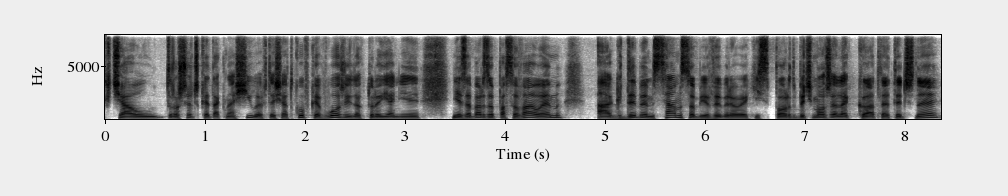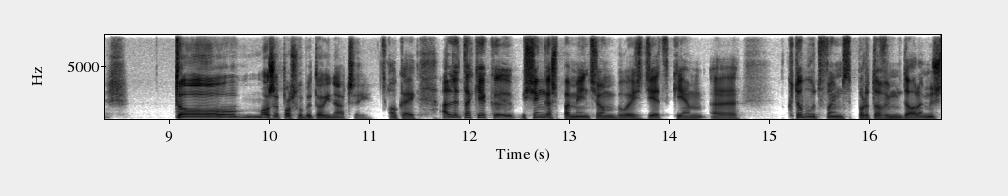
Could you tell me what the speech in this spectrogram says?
chciał troszeczkę tak na siłę w tę siatkówkę włożyć, do której ja nie, nie za bardzo pasowałem, a gdybym sam sobie wybrał jakiś sport, być może lekkoatletyczny, to może poszłoby to inaczej. Okej, ale tak jak y, sięgasz pamięcią, byłeś dzieckiem, e, kto był twoim sportowym idolem? Już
